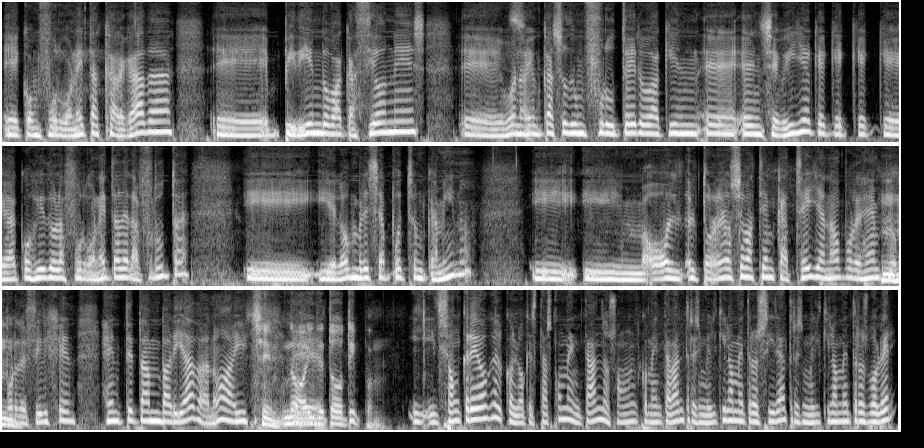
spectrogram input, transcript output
eh, con furgonetas cargadas, eh, pidiendo vacaciones. bueno, sí. hay un caso de un frutero aquí en, en Sevilla que, que, que, que, ha cogido la furgoneta de la fruta y, y el hombre se ha puesto en camino. Y, y, o el, el, torero Sebastián Castella, ¿no? Por ejemplo, uh -huh. por decir gente, gente, tan variada, ¿no? Hay, sí, no, eh, hay de todo tipo. Y, y, son, creo que con lo que estás comentando, son, comentaban 3.000 kilómetros ida, 3.000 kilómetros volver,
